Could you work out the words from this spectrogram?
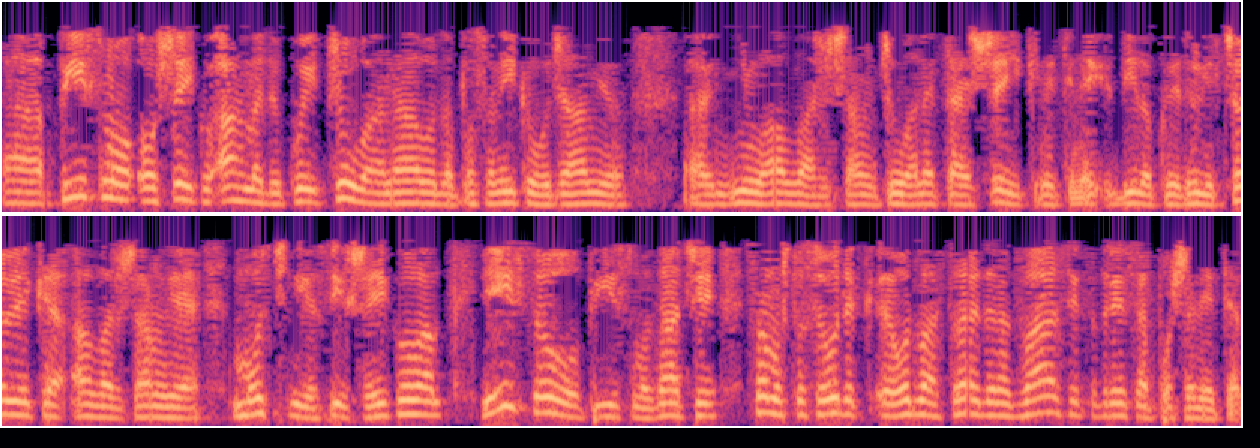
A, pismo o šejku Ahmedu koji čuva navodno poslanikovu džamiju, a, nju Allah Žešanu čuva, ne taj šejk, niti ne, bilo koji drugi čovjek, Allah Žešanu je moćniji od svih šejkova, je isto ovo pismo, znači samo što se ovdje e, od vas traje da na 20 adresa pošaljete.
